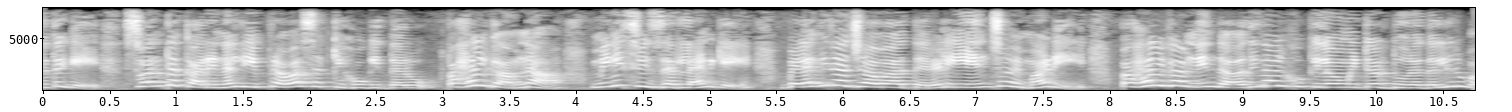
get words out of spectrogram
ಜೊತೆಗೆ ಸ್ವಂತ ಕಾರಿನಲ್ಲಿ ಪ್ರವಾಸಕ್ಕೆ ಹೋಗಿದ್ದರು. ಪಹಲ್ಗಾಮ್ನ ಮಿನಿ ಸ್ವಿಟ್ಜರ್ಲ್ಯಾಂಡ್ಗೆ ಬೆಳಗಿನ ಜಾವ ತೆರಳಿ ಎಂಜಾಯ್ ಮಾಡಿ ಪಹಲ್ಗಾಮ್ನಿಂದ ಹದಿನಾಲ್ಕು ಕಿಲೋಮೀಟರ್ ದೂರದಲ್ಲಿರುವ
